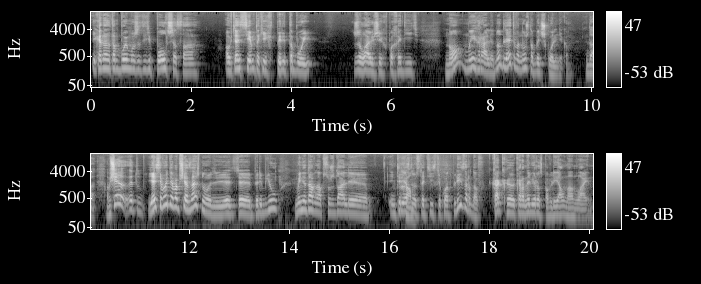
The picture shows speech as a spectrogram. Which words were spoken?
и когда там бой может идти полчаса, а у тебя семь таких перед тобой, желающих походить. Но мы играли. Но для этого нужно быть школьником. Да. Вообще, это... Я сегодня вообще, знаешь, ну, я тебя перебью. Мы недавно обсуждали интересную Хам. статистику от Blizzard, как э, коронавирус повлиял на онлайн.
